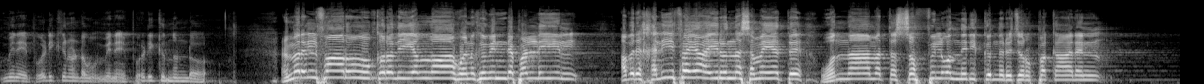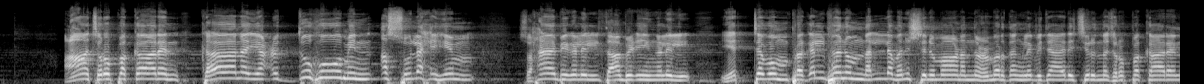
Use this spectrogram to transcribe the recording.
ഉമ്മിനെ പേടിക്കുന്നുണ്ടോ? ഉമ്മിനെ പേടിക്കുന്നുണ്ടോ? ഫാറൂഖ് റളിയല്ലാഹു അൻഹുവിന്റെ പള്ളിയിൽ അവർ ഖലീഫയായിരുന്ന സമയത്ത് ഒന്നാമത്തെ സ്വഫിൽ വന്നിരിക്കുന്ന ഒരു ചെറുപ്പക്കാരൻ. ആ ചെറുപ്പക്കാരൻ സ്വഹാബികളിൽ താപിഴീങ്ങളിൽ ഏറ്റവും പ്രഗത്ഭനും നല്ല മനുഷ്യനുമാണെന്ന് ഉമർ തങ്ങൾ വിചാരിച്ചിരുന്ന ചെറുപ്പക്കാരൻ.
